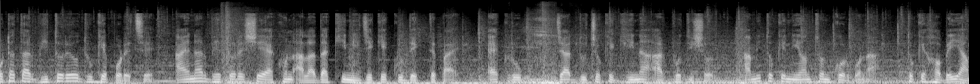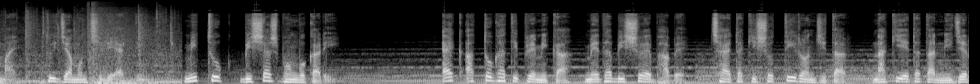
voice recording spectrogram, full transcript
ওটা তার ভিতরেও ঢুকে পড়েছে, আয়নার ভেতরে সে এখন আলাদা কি নিজেকে কু দেখতে পায়, এক রূপ, যার দুচোখে ঘৃণা আর প্রতিশোধ, আমি তোকে নিয়ন্ত্রণ করব না, তোকে হবেই আমায়, তুই যেমন ছিলি একদিন। মিথ্যুক, বিশ্বাসভঙ্গকারী। এক আত্মঘাতী প্রেমিকা, মেধা বিস্ময়ে ভাবে, ছায়াটা কি সত্যিই রঞ্জিতার, নাকি এটা তার নিজের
